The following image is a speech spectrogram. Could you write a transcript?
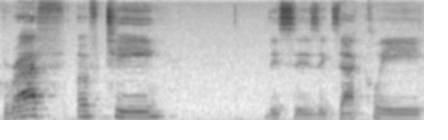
Graph of t, this is exactly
